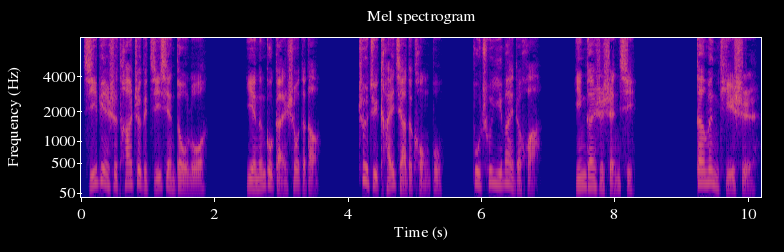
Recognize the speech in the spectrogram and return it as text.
即便是他这个极限斗罗，也能够感受得到这具铠甲的恐怖。不出意外的话，应该是神器。但问题是，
